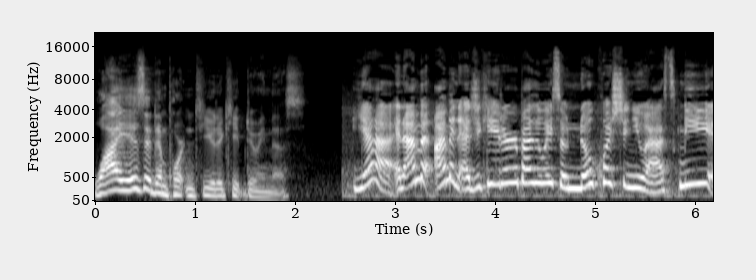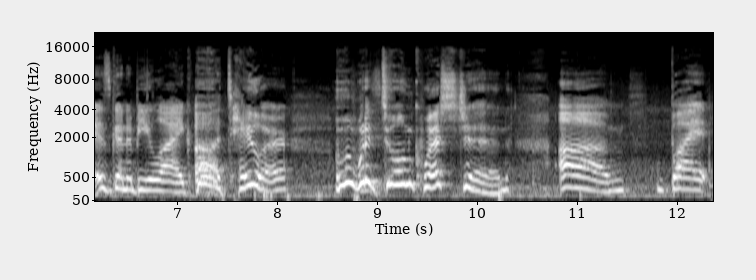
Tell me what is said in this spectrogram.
why is it important to you to keep doing this? Yeah, and I'm I'm an educator by the way, so no question you ask me is going to be like, "Oh, Taylor, oh, what a dumb question." Um, but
